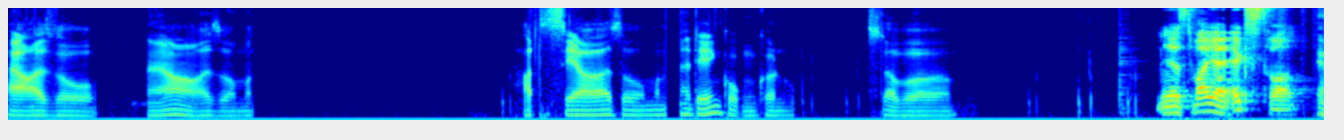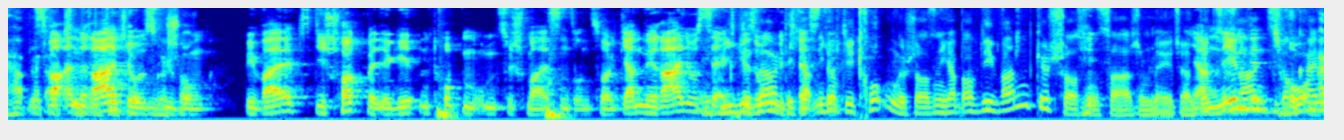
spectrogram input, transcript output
Ja, also, ja, also man hat es ja, also man hätte hingucken können, aber Nee, es war ja extra. Er hat Es war eine Radiusübung. Wie weit die Schockwelle geht, um Truppen umzuschmeißen, so ein Zeug. Die haben den Radius der Wie Explosion gesagt, ich habe nicht auf getestet. die Truppen geschossen, ich habe auf die Wand geschossen, Sergeant Major. Ja, Bitte neben den Truppen- Wo keine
